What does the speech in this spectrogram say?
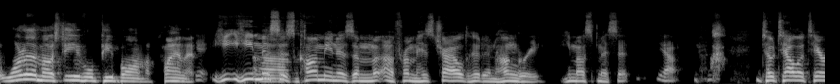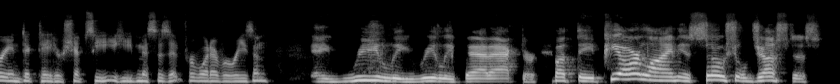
one of the most evil people on the planet. He he misses uh, communism uh, from his childhood in Hungary. He must miss it. Yeah, totalitarian dictatorships. He he misses it for whatever reason a really, really bad actor. But the PR line is social justice.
